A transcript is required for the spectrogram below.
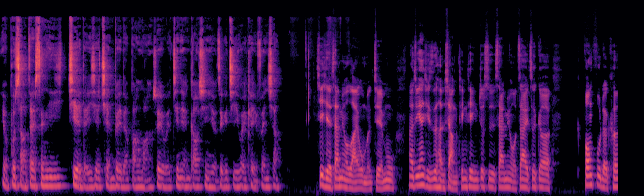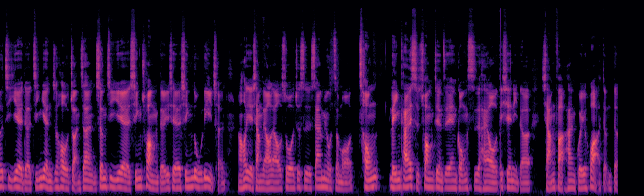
有不少在生意界的一些前辈的帮忙，所以我今天很高兴有这个机会可以分享。谢谢 Samuel 来我们节目。那今天其实很想听听，就是 Samuel 在这个。丰富的科技业的经验之后，转战生技业新创的一些心路历程，然后也想聊聊说，就是 Samuel 怎么从零开始创建这间公司，还有一些你的想法和规划等等。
